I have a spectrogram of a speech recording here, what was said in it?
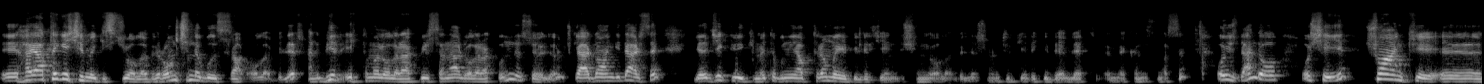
e, hayata geçirmek istiyor olabilir. Onun için de bu ısrar olabilir. Hani bir ihtimal olarak, bir senaryo olarak bunu da söylüyorum. Çünkü Erdoğan giderse gelecek bir hükümete bunu yaptıramayabileceğini düşünüyor olabilir. Yani Türkiye'deki devlet mekanizması. O yüzden de o, o şeyi şu anki e,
